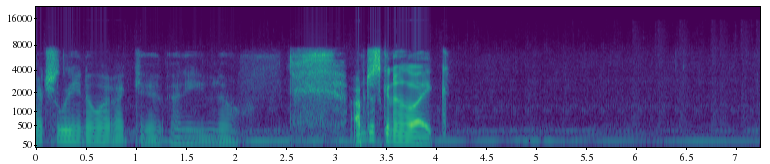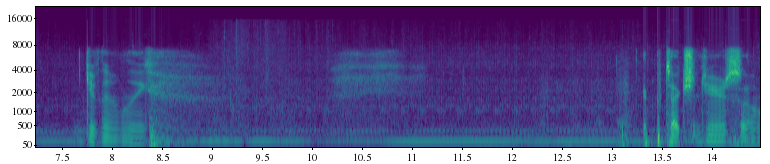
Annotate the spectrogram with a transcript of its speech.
Actually, you know what? I can't. I don't even know. I'm just gonna like give them like protection here, so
